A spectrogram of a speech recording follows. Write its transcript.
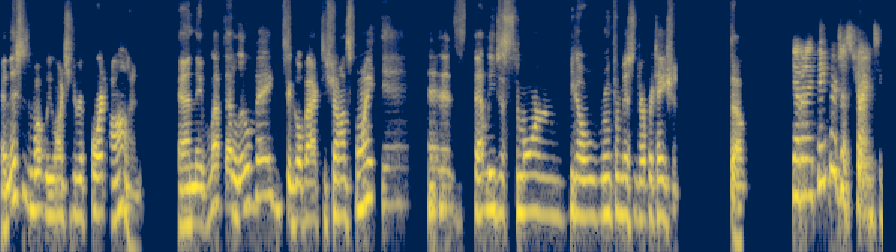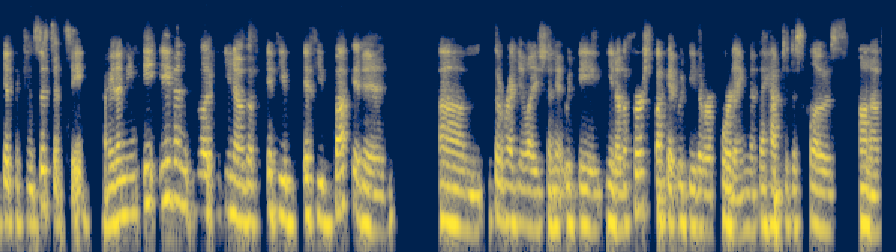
And this is what we want you to report on. And they've left that a little vague to go back to Sean's point. Eh, eh, that leaves us some more, you know, room for misinterpretation. So yeah, but I think they're just trying to get the consistency, right? I mean, e- even like you know, the if you if you bucketed um, the regulation, it would be, you know, the first bucket would be the reporting that they have to disclose on a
